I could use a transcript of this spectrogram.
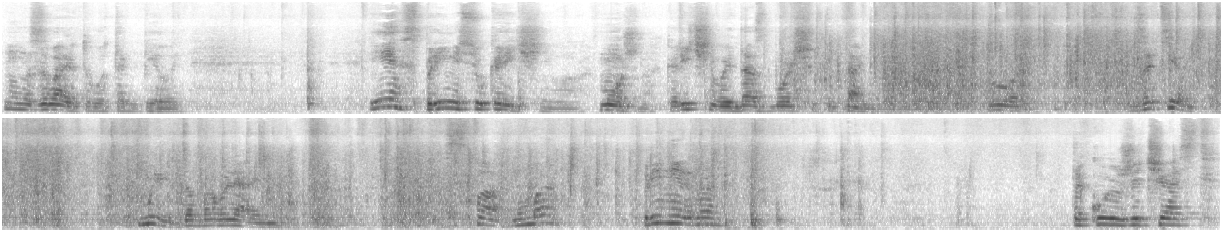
Ну, называют его так белый. И с примесью коричневого. Можно. Коричневый даст больше питания. Вот. Затем мы добавляем сфагнума примерно такую же часть.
